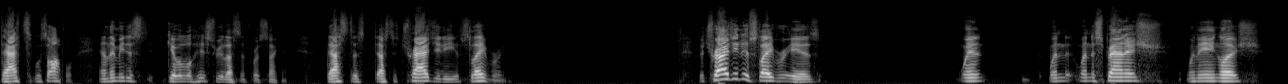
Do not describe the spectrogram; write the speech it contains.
that's what's awful. And let me just give a little history lesson for a second. That's the, that's the tragedy of slavery. The tragedy of slavery is when, when, when the Spanish, when the English,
